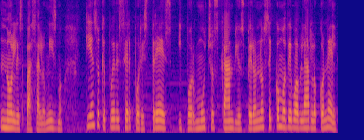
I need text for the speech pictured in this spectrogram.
no les pasa lo mismo. Pienso que puede ser por estrés y por muchos cambios, pero no sé cómo debo hablarlo con él.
